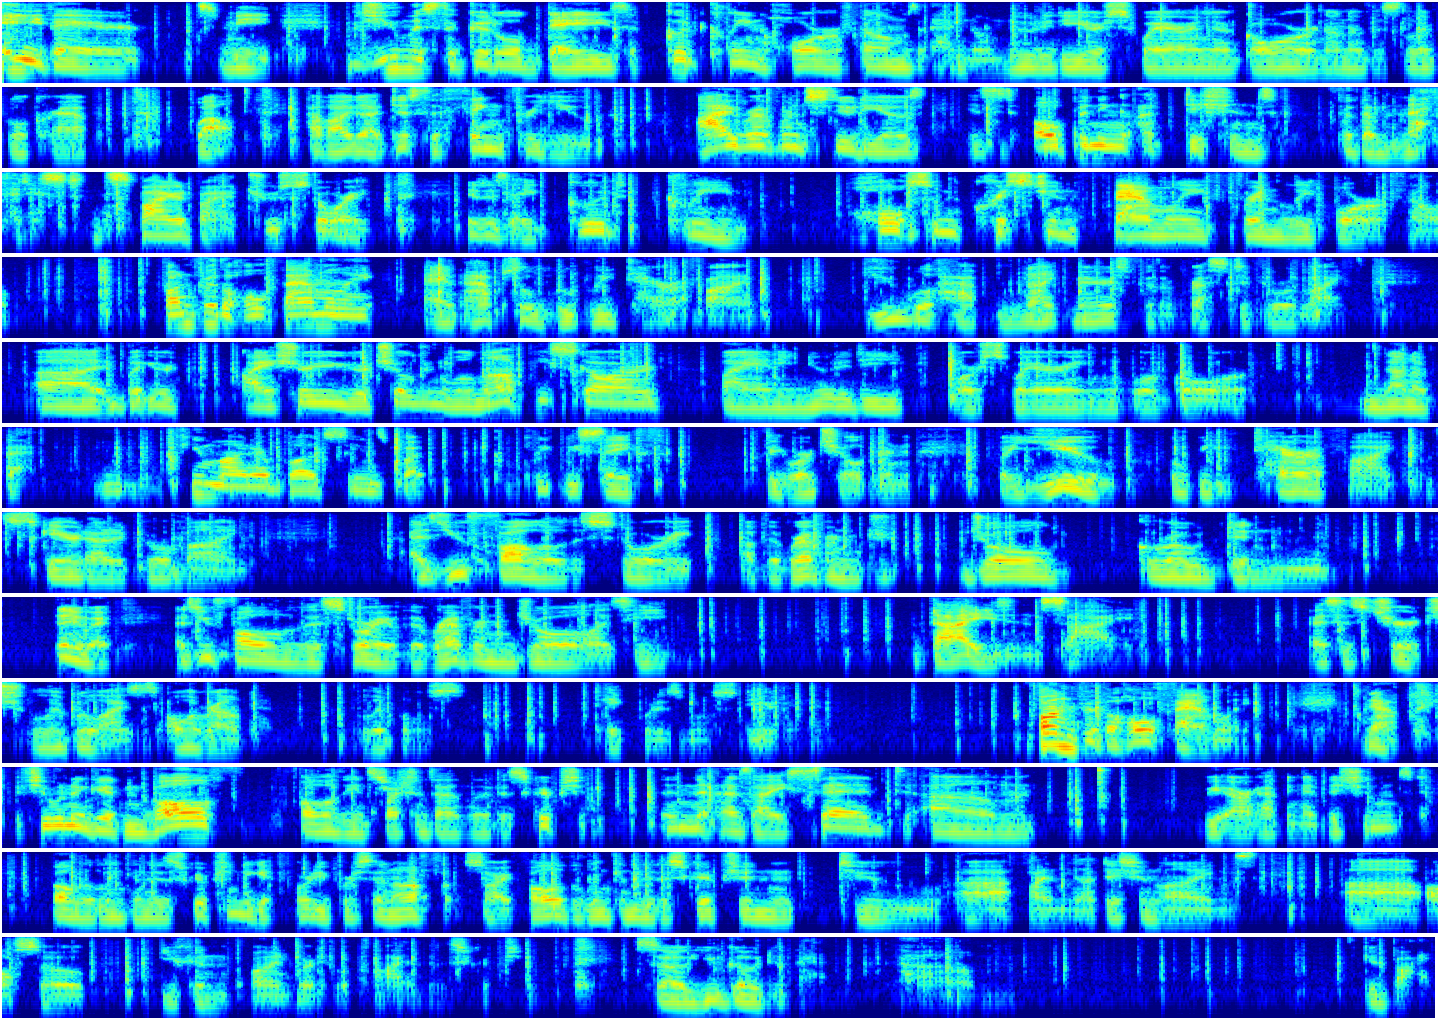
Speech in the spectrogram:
Hey there, it's me. Did you miss the good old days of good, clean horror films that had no nudity or swearing or gore or none of this liberal crap? Well, have I got just the thing for you. I Reverend Studios is opening auditions for The Methodist, inspired by a true story. It is a good, clean, wholesome, Christian, family friendly horror film. Fun for the whole family and absolutely terrifying. You will have nightmares for the rest of your life. Uh, but your, I assure you, your children will not be scarred by any nudity or swearing or gore. None of that. A few minor blood scenes, but completely safe for your children. But you will be terrified and scared out of your mind as you follow the story of the Reverend Joel Grodin. Anyway, as you follow the story of the Reverend Joel as he dies inside, as his church liberalizes all around him liberals take what is most dear to him. Fun for the whole family. Now, if you want to get involved, follow the instructions in the description. And as I said, um, we are having auditions. Follow the link in the description to get 40% off. Sorry, follow the link in the description to uh, find the audition lines. Uh, also, you can find where to apply in the description. So you go do that. Um, goodbye.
